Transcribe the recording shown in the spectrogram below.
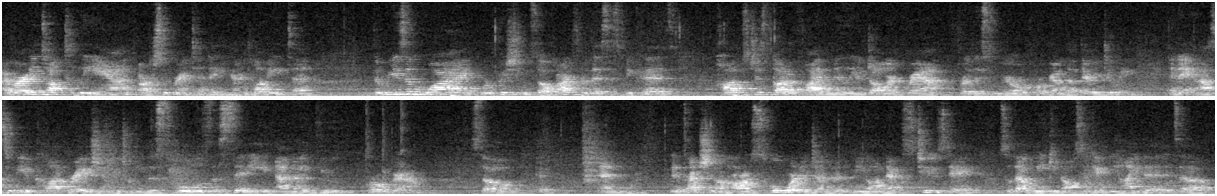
I've already talked to Leanne, our superintendent here in Lovington. The reason why we're pushing so hard for this is because Hobbs just got a five million dollar grant for this mural program that they're doing. And it has to be a collaboration between the schools, the city, and a youth program. So, if- and it's actually on our school board agenda to be on next Tuesday, so that we can also get behind it. It's a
